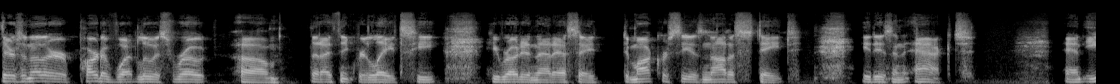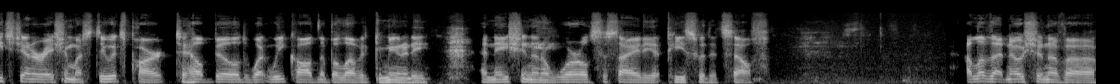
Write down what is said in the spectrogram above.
There's another part of what Lewis wrote um, that I think relates. He he wrote in that essay, "Democracy is not a state; it is an act." And each generation must do its part to help build what we called the beloved community, a nation and a world society at peace with itself. I love that notion of a uh,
